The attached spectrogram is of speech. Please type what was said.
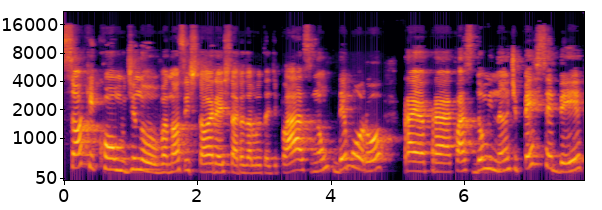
Só que, como, de novo, a nossa história, a história da luta de classe, não demorou para a classe dominante perceber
